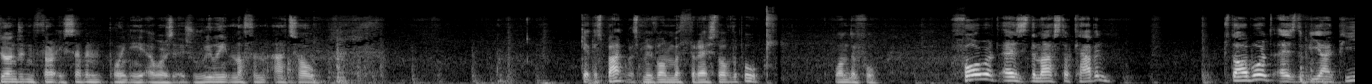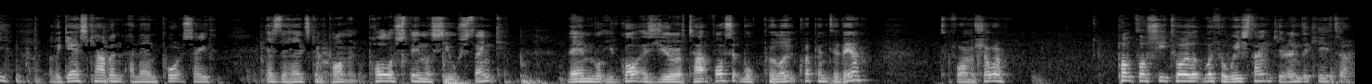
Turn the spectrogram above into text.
237.8 hours. It's really nothing at all. Get this back. Let's move on with the rest of the boat. Wonderful. Forward is the master cabin. Starboard is the VIP or the guest cabin. And then port side is the heads compartment. Polished stainless steel sink. Then what you've got is your tap faucet will pull out, clip into there to form a shower. Pump flush toilet with a waste tank, your indicator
